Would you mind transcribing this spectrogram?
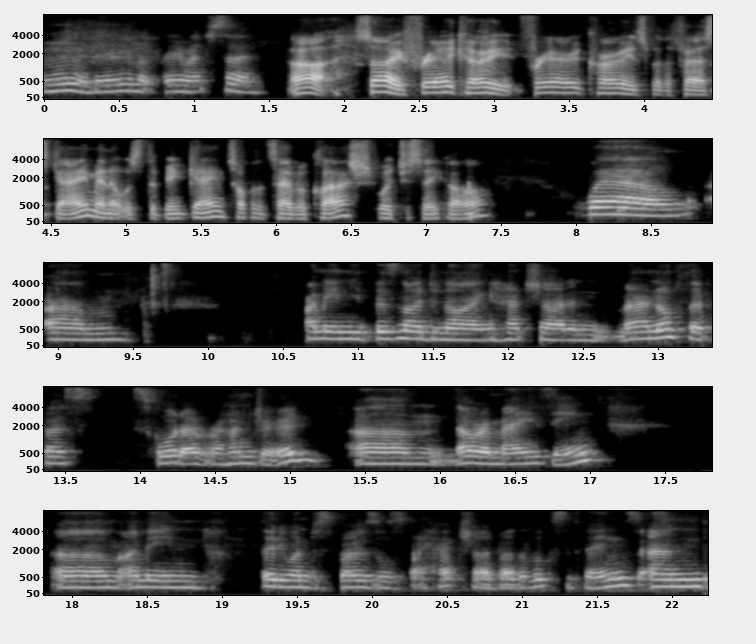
mm, very much, very much so. All right, so Freo Crow, Freo Crows were the first game, and it was the big game, top of the table clash. What'd you see, Carla? Well, um, I mean, there's no denying Hatchard and Marinoff. They both scored over 100. Um, they were amazing. Um, I mean, 31 disposals by Hatchard by the looks of things. And,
